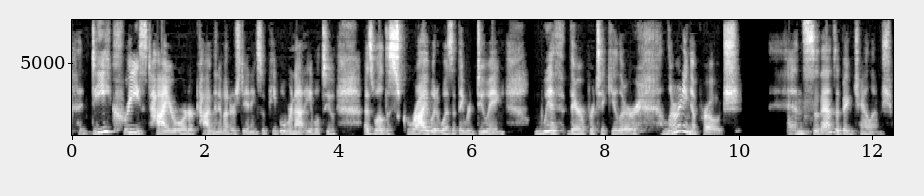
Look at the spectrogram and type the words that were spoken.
decreased higher order cognitive understanding. So people were not able to as well describe what it was that they were doing with their particular learning approach. And so that's a big challenge.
